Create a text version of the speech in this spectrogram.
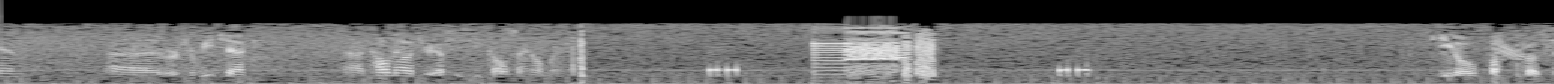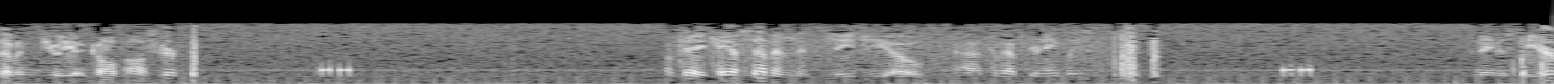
in uh, or to recheck, uh, call now with your FCC call sign only. Kilo Foxtrot 7 Juliet Golf Oscar. Okay, KF7 JGO. Uh, come back with your name, please. His name is Peter.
